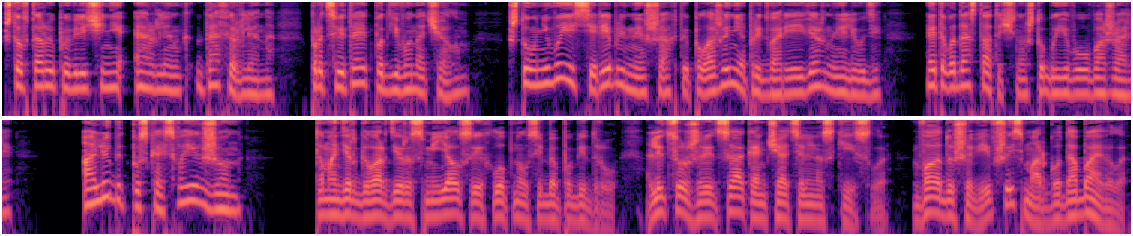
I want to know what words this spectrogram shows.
что второй по величине Эрлинг Дафферлена процветает под его началом, что у него есть серебряные шахты, положение при дворе и верные люди. Этого достаточно, чтобы его уважали. А любит пускай своих жен». Командир гвардии рассмеялся и хлопнул себя по бедру. Лицо жреца окончательно скисло. Воодушевившись, Марго добавила.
